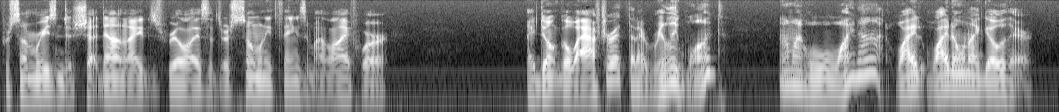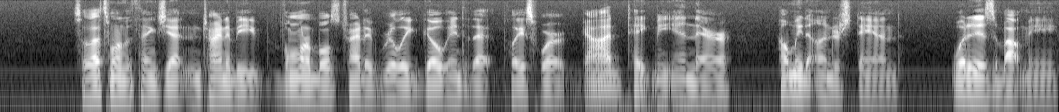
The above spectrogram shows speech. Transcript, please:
for some reason, just shut down. And I just realized that there's so many things in my life where I don't go after it that I really want. And I'm like, well, why not? Why why don't I go there? So that's one of the things yet, and trying to be vulnerable is trying to really go into that place where God take me in there, help me to understand what it is about me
